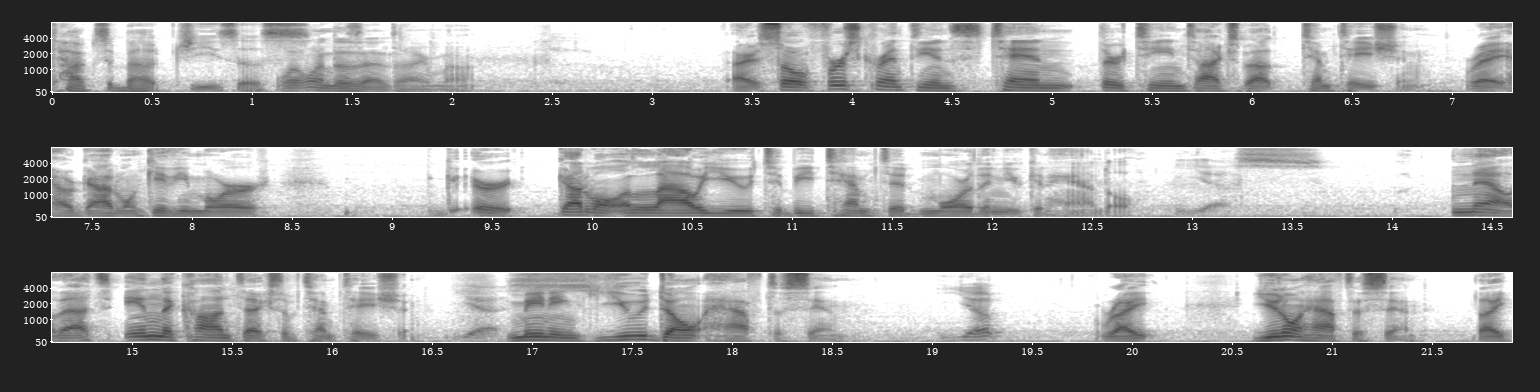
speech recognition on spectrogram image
Talks about Jesus. what one does that talk about? All right, so 1 Corinthians 10, 13 talks about temptation, right? How God won't give you more or God won't allow you to be tempted more than you can handle. yes. Now, that's in the context of temptation. Yes. Meaning you don't have to sin, Yep. right? You don't have to sin. Like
